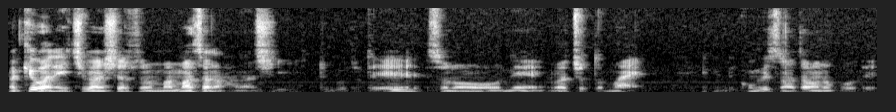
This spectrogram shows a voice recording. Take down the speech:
まあ、今日はね、一番下のその、まあ、マサの話ということで、うんそのね、まあ、ちょっと前、今月の頭の方で、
